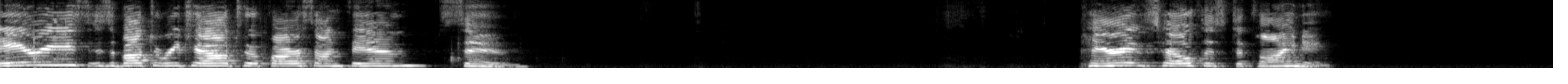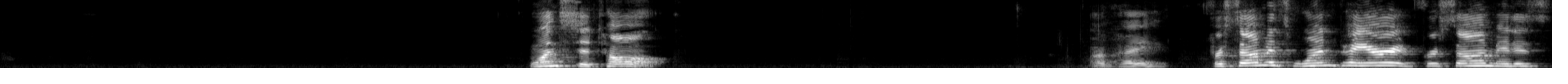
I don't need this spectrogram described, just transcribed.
Aries is about to reach out to a fire sign femme soon. Parents' health is declining. Wants to talk. Okay. For some, it's one parent. For some, it is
